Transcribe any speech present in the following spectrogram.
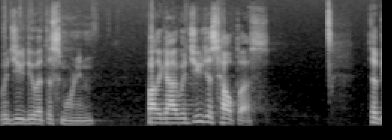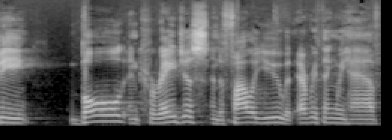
would you do it this morning? Father God, would you just help us to be bold and courageous and to follow you with everything we have?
